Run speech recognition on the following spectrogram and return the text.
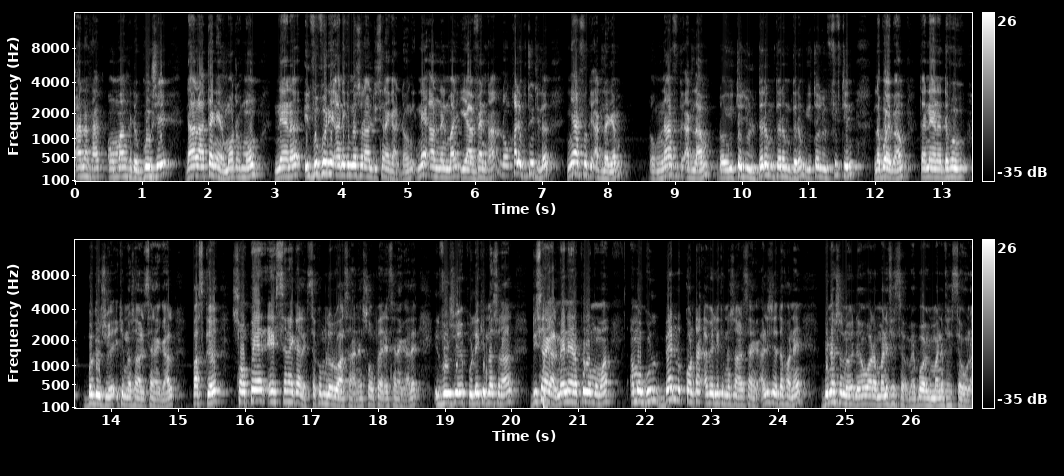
en attaque on manque de gaucher dans la tanière. Moo il veut venir en équipe nationale du Sénégal. Donc né en Allemagne il y a 20 ans. Donc xale bu tuuti la ñaar fukki at donc ñaar fukki at la am donc yu tojul dërëm dërëm dërëm yu tojul 15 la booy bi am te nee na dafa bëgg a jouer équipe nationale du Sénégal parce que son père est sénégalais c'est comme le roi Sané son père est sénégalais il veut jouer pour l'équipe nationale du Sénégal mais nee na pour le moment amagul benn contact avec l'équipe nationale du Sénégal. Aliou Cissé dafa ne binationaux dañoo war a manifester mais booy bi manifesté wu na.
